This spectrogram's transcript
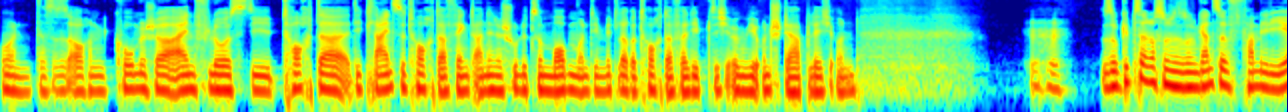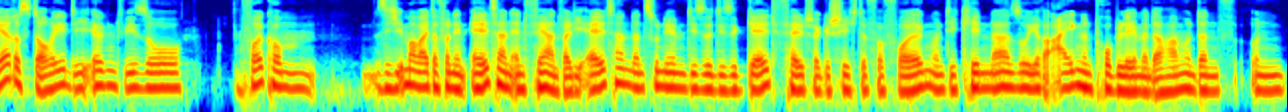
und das ist auch ein komischer Einfluss. Die Tochter, die kleinste Tochter fängt an in der Schule zu mobben und die mittlere Tochter verliebt sich irgendwie unsterblich und so gibt's da noch so, so eine ganze familiäre Story, die irgendwie so vollkommen sich immer weiter von den Eltern entfernt, weil die Eltern dann zunehmend diese, diese Geldfälschergeschichte verfolgen und die Kinder so ihre eigenen Probleme da haben und dann, und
